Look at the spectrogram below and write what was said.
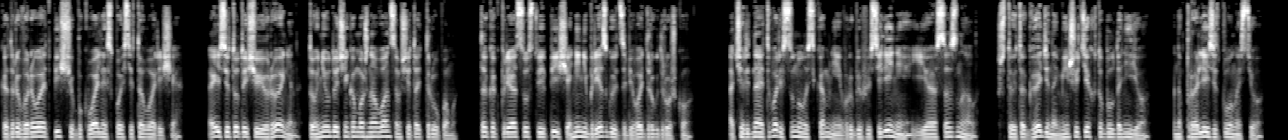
которые вырывают пищу буквально из пасти товарища. А если тот еще и ранен, то неудачника можно авансом считать трупом, так как при отсутствии пищи они не брезгуют забивать друг дружку. Очередная тварь сунулась ко мне, и, врубив усиление, я осознал, что эта гадина меньше тех, кто был до нее. Она пролезет полностью,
